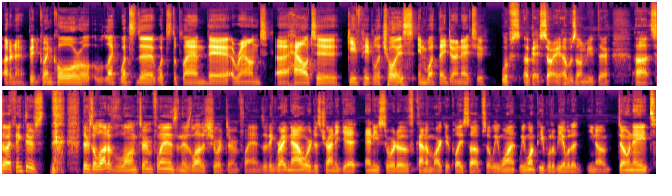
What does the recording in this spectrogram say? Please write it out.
i don't know bitcoin core or like what's the what's the plan there around uh, how to give people a choice in what they donate to Whoops. Okay, sorry, I was on mute there. Uh, so I think there's there's a lot of long term plans and there's a lot of short term plans. I think right now we're just trying to get any sort of kind of marketplace up. So we want we want people to be able to you know donate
